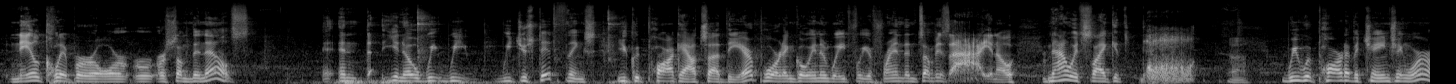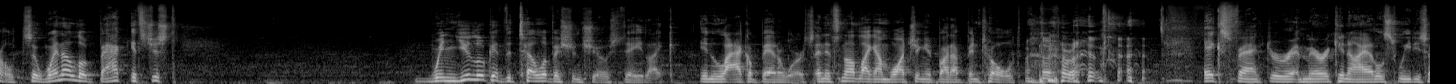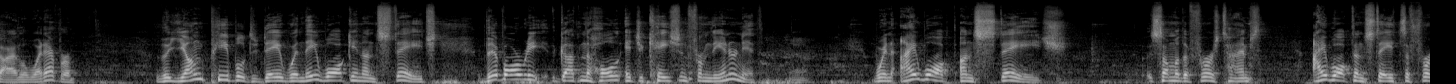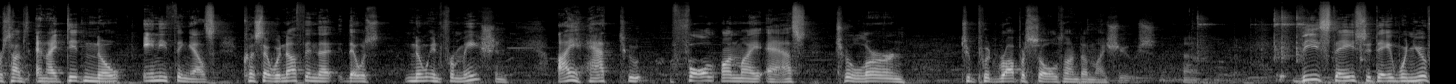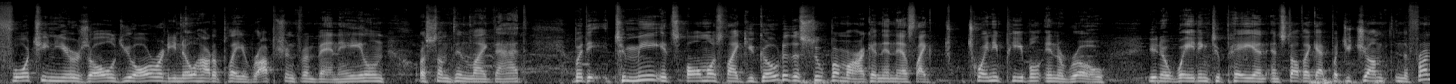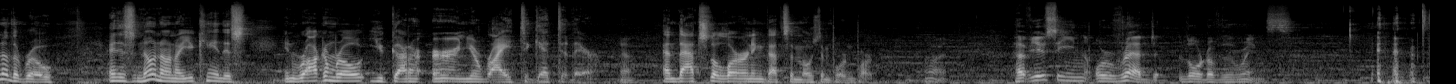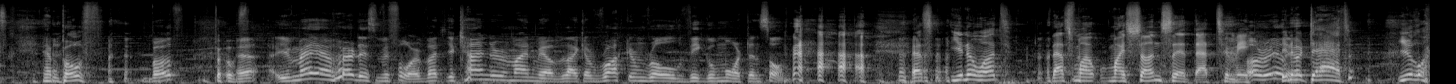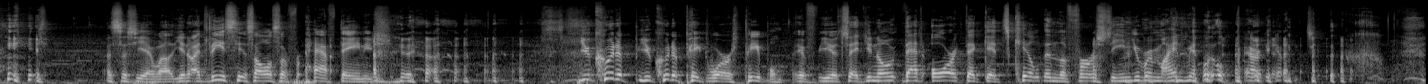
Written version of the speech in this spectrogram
nail clipper or, or, or something else. And you know, we, we we just did things. You could park outside the airport and go in and wait for your friend, and somebody's ah, you know. Now it's like it's. We were part of a changing world. So when I look back, it's just when you look at the television shows today, like in lack of better words, and it's not like I'm watching it, but I've been told. X Factor, American Idol, Swedish Idol, whatever. The young people today, when they walk in on stage, they've already gotten the whole education from the internet. Yeah. When I walked on stage, some of the first times, I walked on stage the first times and I didn't know anything else because there were nothing that there was no information. I had to fall on my ass to learn to put rubber soles under my shoes these days today, when you're 14 years old, you already know how to play Eruption from Van Halen or something like that. But it, to me, it's almost like you go to the supermarket and then there's like tw- 20 people in a row, you know, waiting to pay and, and stuff like that. But you jumped in the front of the row, and it's no, no, no, you can't. This in rock and roll, you gotta earn your right to get to there, Yeah. and that's the learning. That's the most important part. All right. Have you seen or read Lord of the Rings? both. Both? Both. Yeah. You may have heard this before, but you kind of remind me of like a rock and roll Viggo Mortensen. That's you know what? That's my my son said that to me. Oh, really? You know, Dad, you like. I says, yeah. Well, you know, at least he's also half Danish. You could have you could have picked worse people if you had said, you know, that orc that gets killed in the first scene. You remind me a little about him.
